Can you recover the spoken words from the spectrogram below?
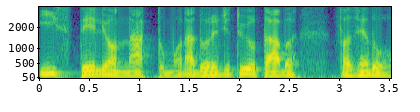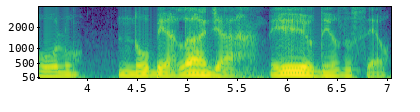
estelionato, moradora de Tuiutaba, fazendo rolo no Berlândia. Meu Deus do céu.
